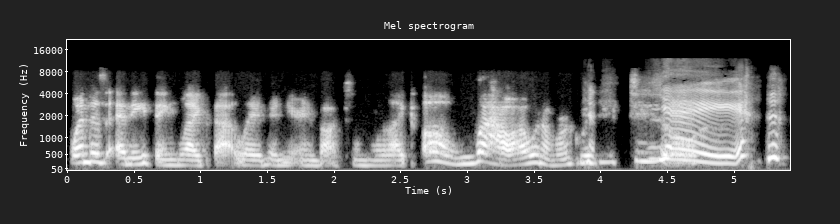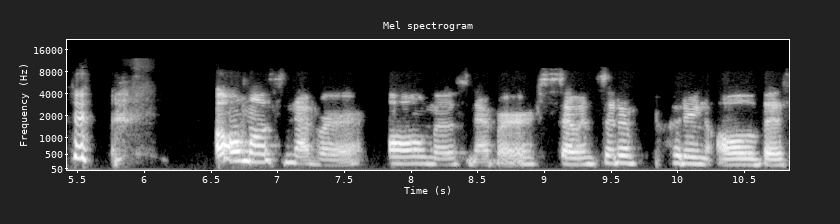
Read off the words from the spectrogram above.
when does anything like that land in your inbox and you're like, oh wow, I want to work with you too? Yay. almost never, almost never. So instead of putting all this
